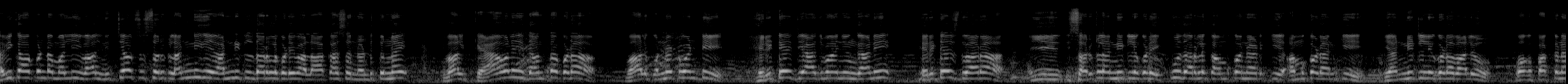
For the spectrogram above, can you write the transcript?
అవి కాకుండా మళ్ళీ వాళ్ళ నిత్యావసర సరుకులు అన్ని అన్నిటి ధరలు కూడా వాళ్ళ ఆకాశాన్ని అంటుతున్నాయి. వాళ్ళు కేవలం ఇదంతా కూడా వాళ్ళకు ఉన్నటువంటి హెరిటేజ్ యాజమాన్యం కానీ హెరిటేజ్ ద్వారా ఈ సరుకులన్నింటిని కూడా ఎక్కువ ధరలకు అమ్ముకోవడానికి అమ్ముకోవడానికి ఈ అన్నిటిని కూడా వాళ్ళు ఒక పక్కన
